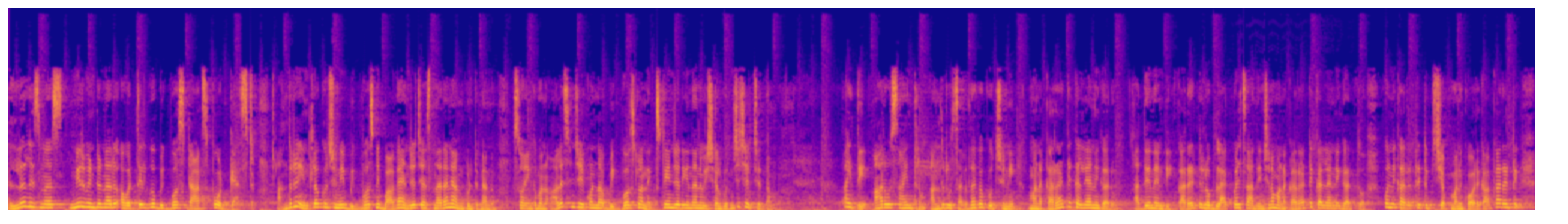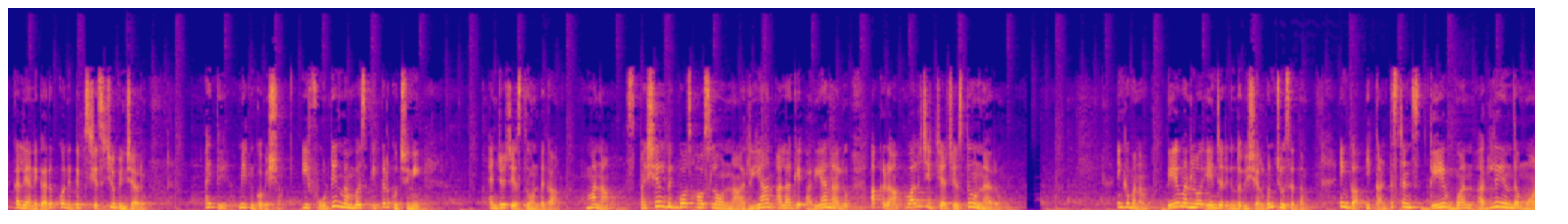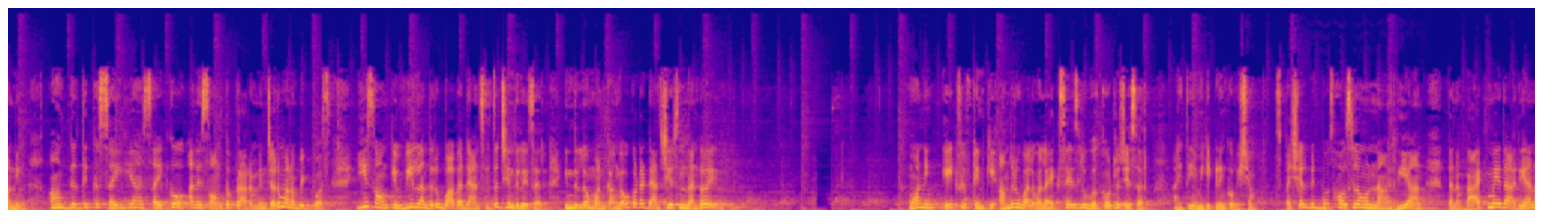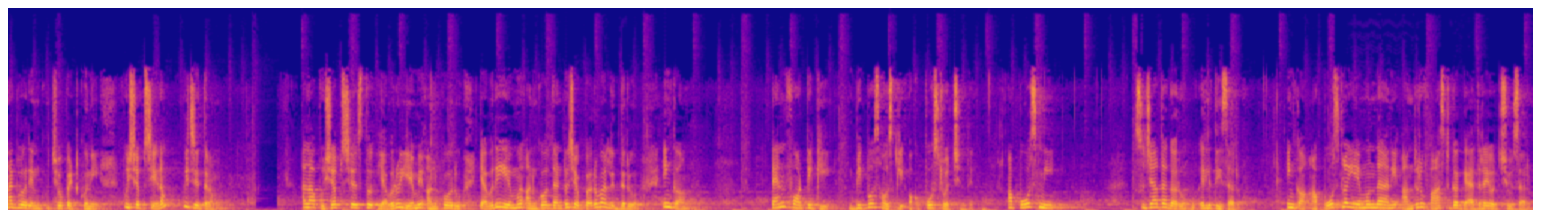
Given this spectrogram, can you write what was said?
Hello listeners మీరు వింటున్నారు our Telugu Bigg Boss stars podcast అందరూ ఇంట్లో కూర్చుని బిగ్ బాస్ని బాగా ఎంజాయ్ చేస్తున్నారని అనుకుంటున్నాను. సో ఇంకా మనం ఆలస్యం చేయకుండా బిగ్ బాస్లో నెక్స్ట్ ఏం జరిగిందనే విషయాల గురించి చర్చిద్దాం. అయితే ఆ రోజు సాయంత్రం అందరూ సరదాగా కూర్చుని మన కరాటే కళ్యాణి గారు అదేనండి కరాటేలో బ్లాక్ బెల్ట్ సాధించిన మన కరాటే కళ్యాణి గారితో కొన్ని కరాటే టిప్స్ చెప్పమని కోరగా కరాటే కళ్యాణి గారు కొన్ని టిప్స్ చేసి చూపించారు. అయితే మీకు ఇంకో విషయం. ఈ ఫోర్టీన్ మెంబర్స్ ఇక్కడ కూర్చుని ఎంజాయ్ చేస్తూ ఉండగా మన స్పెషల్ బిగ్ బాస్ హౌస్లో ఉన్న రియాన్ అలాగే అరియానాలు అక్కడ వాళ్ళు చిట్చాట్ చేస్తూ ఉన్నారు. ఇంకా మనం డే వన్లో ఏం జరిగిందో విషయాల గురించి చూసేద్దాం. ఇంకా ఈ contestants day one early in the morning ఆగర్దిక సయ్యా సైకో అనే సాంగ్తో ప్రారంభించారు మన బిగ్ బాస్. ఈ సాంగ్కి వీళ్ళందరూ బాగా డ్యాన్సులతో చిందులేశారు. ఇందులో మన గంగవ్వ కూడా డ్యాన్స్ చేసిందండోయ్. మార్నింగ్ ఎయిట్ ఫిఫ్టీన్కి అందరూ వాళ్ళ వాళ్ళ ఎక్సర్సైజ్లు వర్కౌట్లు చేశారు. అయితే మీకు ఇక్కడ ఇంకో విషయం. స్పెషల్ బిగ్ బాస్ హౌస్లో ఉన్న రియాన్ తన బ్యాక్ మీద అరియానా గ్లోరియన్ కూర్చోపెట్టుకుని పుషప్స్ చేయడం విచిత్రం. అలా పుషప్స్ చేస్తూ ఎవరు ఏమీ అనుకోరు ఎవరు ఏమీ అనుకోవద్దంటూ చెప్పారు వాళ్ళిద్దరూ. ఇంకా టెన్ ఫార్టీకి బిగ్ బాస్ హౌస్కి ఒక పోస్ట్ వచ్చింది. ఆ పోస్ట్ని సుజాత గారు వెళ్ళి తీశారు ఇంకా ఆ పోస్ట్లో ఏముందా అని అందరూ ఫాస్ట్గా గ్యాదర్ అయ్యి వచ్చి చూశారు.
